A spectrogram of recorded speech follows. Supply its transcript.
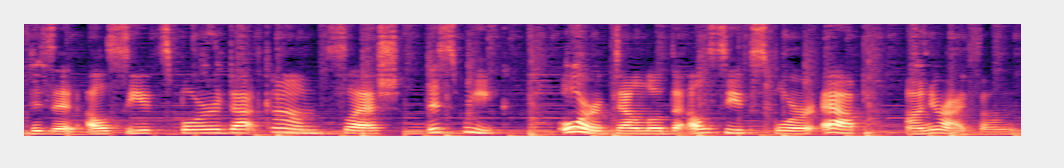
visit lcexplorer.com slash this week or download the LC Explorer app on your iPhone.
